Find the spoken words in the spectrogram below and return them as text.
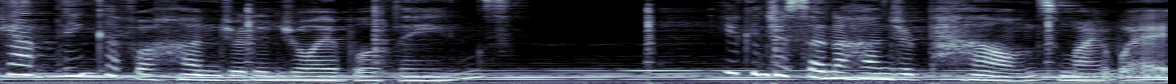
can't think of a hundred enjoyable things, you can just send a hundred pounds my way,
